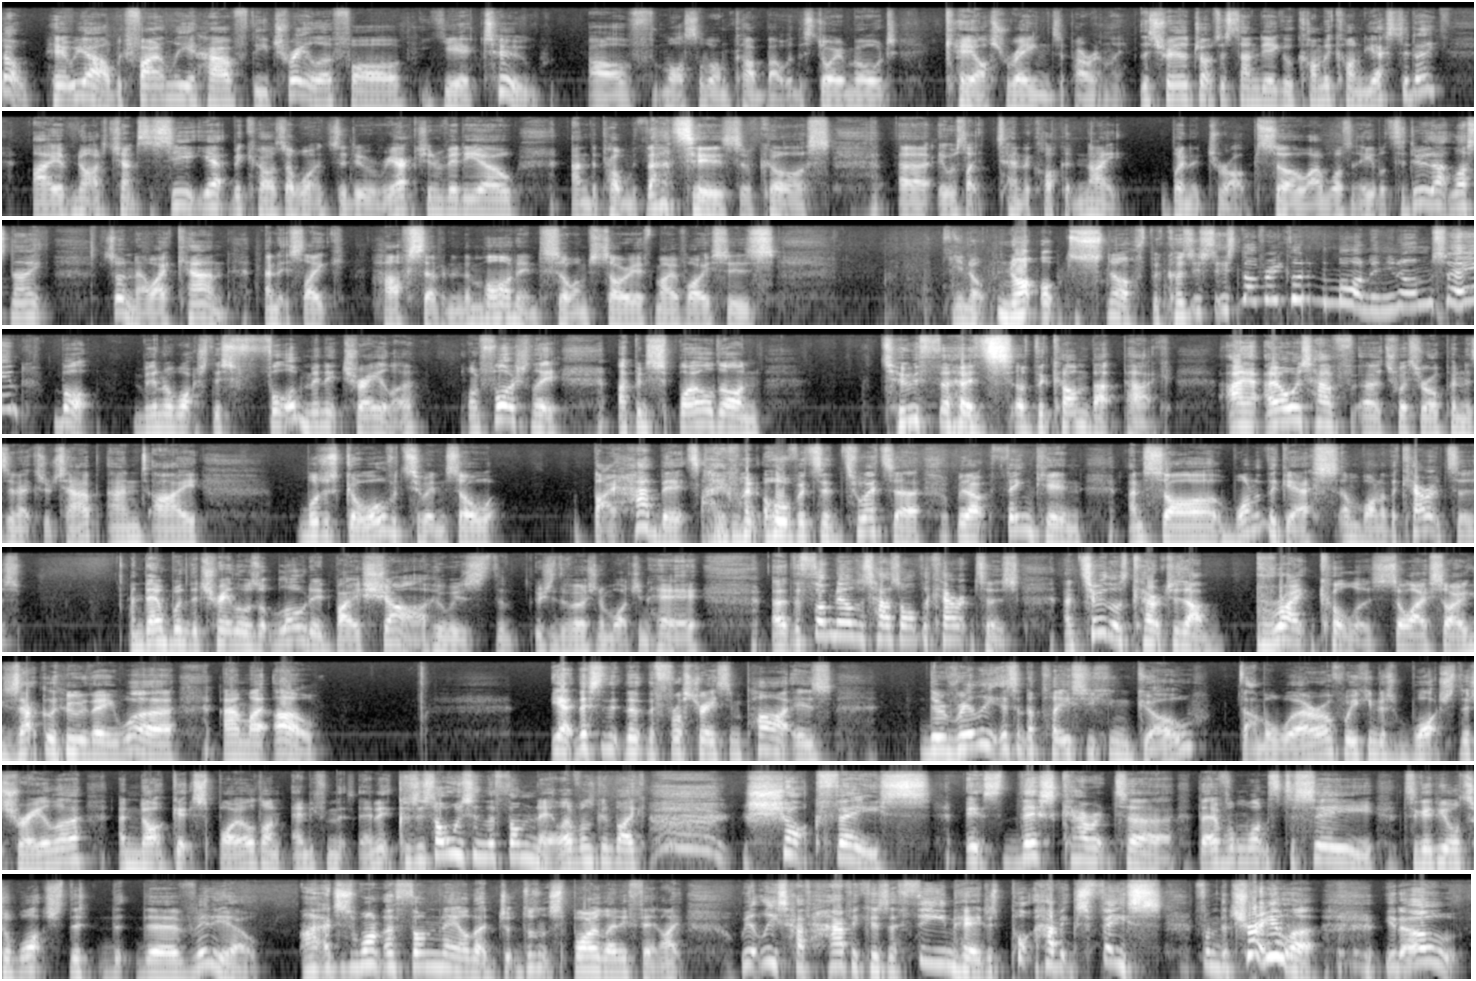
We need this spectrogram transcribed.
So here we are. We finally have the trailer for year two of Mortal Kombat with the story mode Khaos Reigns. Apparently, the trailer dropped at San Diego Comic Con yesterday. I have not had a chance to see it yet because I wanted to do a reaction video, and the problem with that is, of course, uh, it was like ten o'clock at night when it dropped, so I wasn't able to do that last night. So now I can, and it's like half seven in the morning. So I'm sorry if my voice is you know, not up to snuff because it's, it's not very good in the morning, you know what I'm saying? But we're going to watch this four minute trailer. Unfortunately, I've been spoiled on two thirds of the Kombat Pack. I, I always have uh, Twitter open as an extra tab and I will just go over to it. And so by habit, I went over to Twitter without thinking and saw one of the guests and one of the characters. And then when the trailer was uploaded by Shah, who is the which is the version I'm watching here, uh, the thumbnail just has all the characters, and two of those characters are bright colours. So I saw exactly who they were, and I'm like, oh, yeah. This is the, the frustrating part is there really isn't a place you can go that I'm aware of where you can just watch the trailer and not get spoiled on anything that's in it because it's always in the thumbnail. Everyone's gonna be like, "Shock face! It's this character that everyone wants to see to get people to watch the the, the video." I just want a thumbnail that doesn't spoil anything. Like we at least have Havik as a theme here. Just put Havik's face from the trailer. You know,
